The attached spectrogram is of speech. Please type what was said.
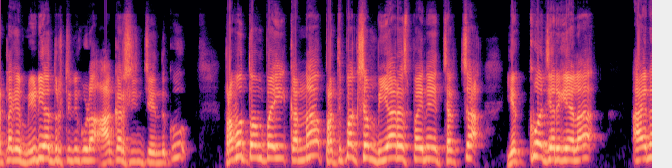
అట్లాగే మీడియా దృష్టిని కూడా ఆకర్షించేందుకు ప్రభుత్వంపై కన్నా ప్రతిపక్షం బీఆర్ఎస్ పైనే చర్చ ఎక్కువ జరిగేలా ఆయన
